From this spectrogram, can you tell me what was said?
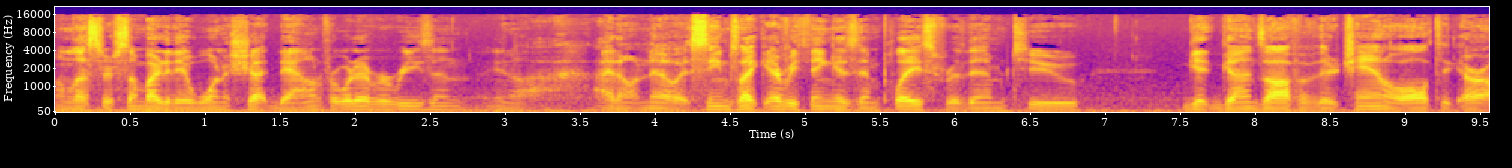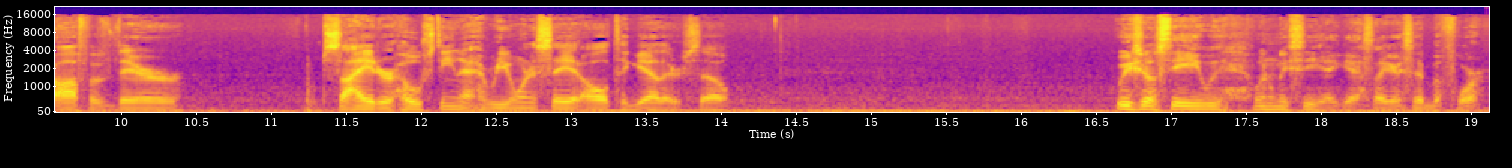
unless there's somebody they want to shut down for whatever reason. You know, I don't know. It seems like everything is in place for them to get guns off of their channel all to, or off of their site or hosting, however you want to say it, all together. So we shall see when we see, I guess, like I said before.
